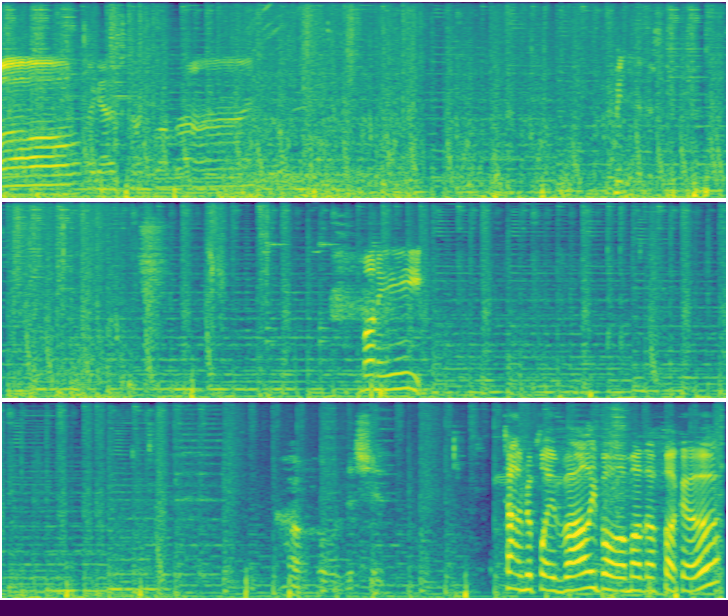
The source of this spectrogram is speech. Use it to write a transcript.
Oh, I got stuck from behind. We need this. Money! Oh, oh, this shit. Time to play volleyball, motherfucker!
